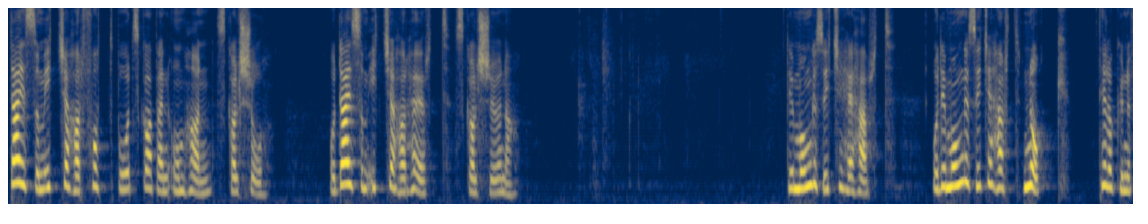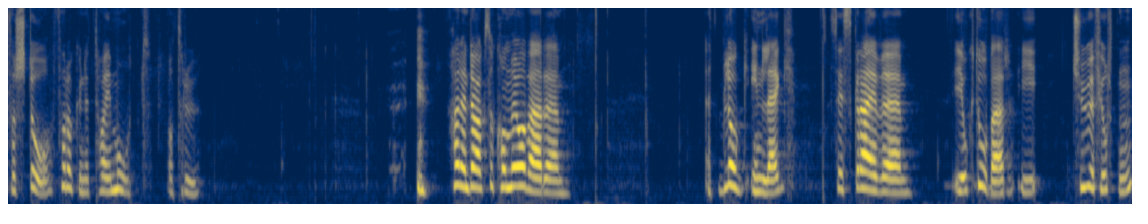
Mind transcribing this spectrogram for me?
de som ikke har fått budskapen om Han, skal se, og de som ikke har hørt, skal skjøne. Det er mange som ikke har hørt, og det er mange som ikke har hørt nok til å kunne forstå for å kunne ta imot og tro. Her en dag så kom jeg over eh, et blogginnlegg som jeg skrev eh, i oktober i 2014.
